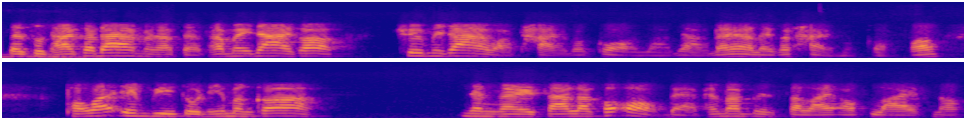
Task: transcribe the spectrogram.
แต่สุดท้ายก็ได้มาแล้วแต่ถ้าไม่ได้ก็ช่วยไม่ได้ว่ะถ่ายมาก่อนว่ะอยากได้อะไรก็ถ่ายมาก่อนเพราะเพราะว่าเอ็มวีตัวนี้มันก็ยังไงซะเราก็ออกแบบให้มันเป็น slice of life เนาะ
